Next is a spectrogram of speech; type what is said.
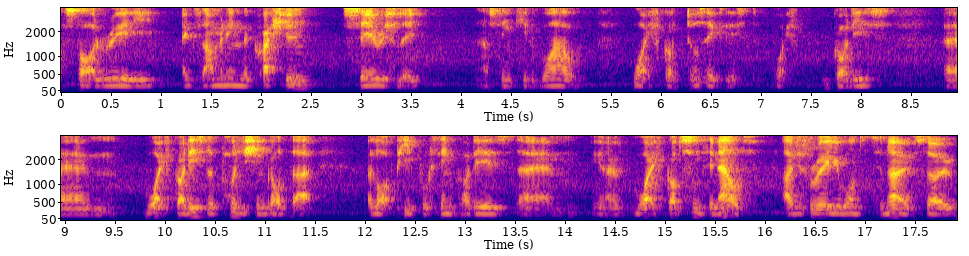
I started really examining the question seriously. And I was thinking, wow, what if God does exist? What if God is? Um, what if God is the punishing God that a lot of people think God is? Um, you know, what if God's something else? I just really wanted to know. So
